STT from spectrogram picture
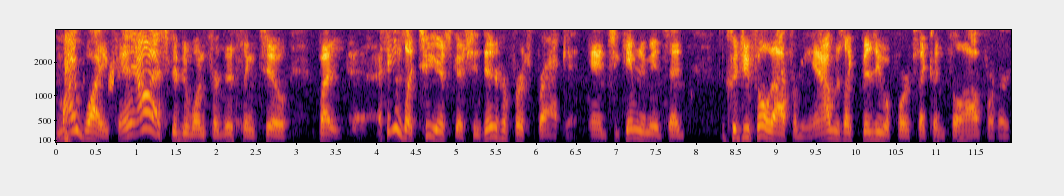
my wife and i'll ask her to do one for this thing too but uh, i think it was like two years ago she did her first bracket and she came to me and said could you fill it out for me? And I was like busy with work, so I couldn't fill it out for her.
